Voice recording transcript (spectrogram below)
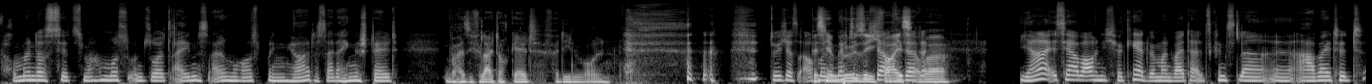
Warum man das jetzt machen muss und so als eigenes Album rausbringen, ja, das sei dahingestellt. Weil sie vielleicht auch Geld verdienen wollen. Durchaus auch. Bisschen böse, ich ja weiß, aber ja, ist ja aber auch nicht verkehrt. Wenn man weiter als Künstler äh, arbeitet,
